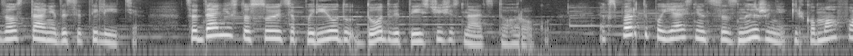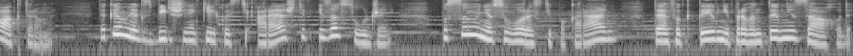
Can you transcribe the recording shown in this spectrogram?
за останні десятиліття. Це дані стосуються періоду до 2016 року. Експерти пояснюють це зниження кількома факторами, такими як збільшення кількості арештів і засуджень, посилення суворості покарань та ефективні превентивні заходи,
